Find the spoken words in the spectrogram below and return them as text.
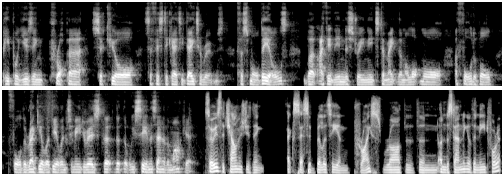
people using proper, secure, sophisticated data rooms for small deals. But I think the industry needs to make them a lot more affordable for the regular deal intermediaries that, that, that we see in the center of the market. So, is the challenge, do you think, accessibility and price rather than understanding of the need for it?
